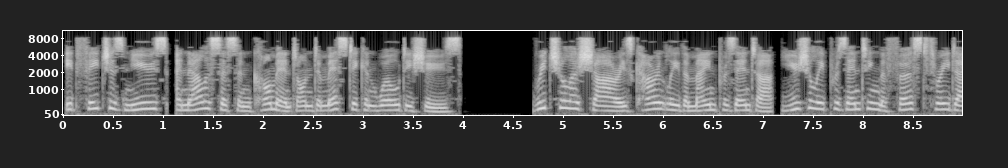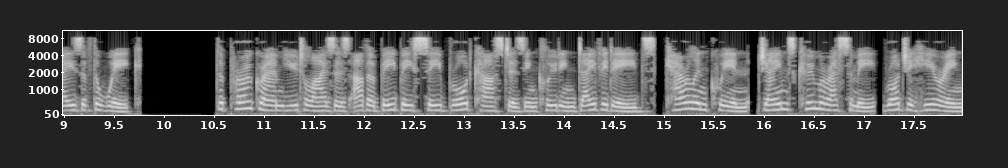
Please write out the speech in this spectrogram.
It features news, analysis and comment on domestic and world issues. Ritula Shah is currently the main presenter, usually presenting the first three days of the week. The program utilizes other BBC broadcasters including David Eades, Carolyn Quinn, James Coomarasamy, Roger Hearing,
